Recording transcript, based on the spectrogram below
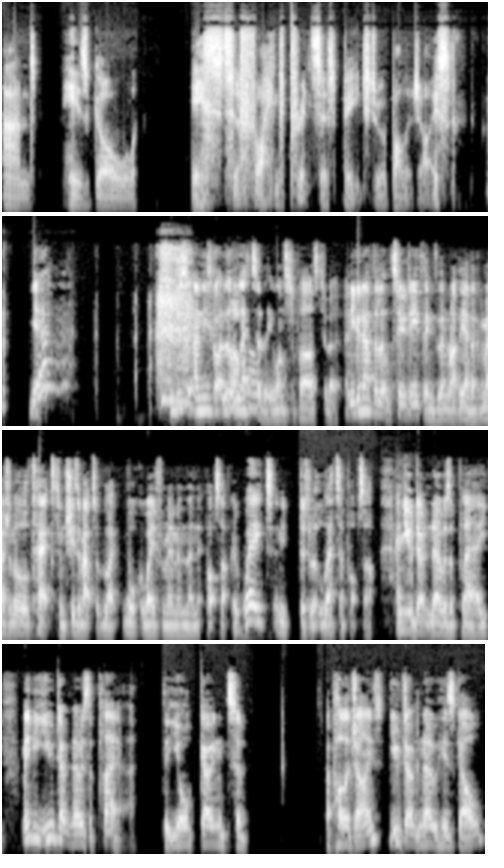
and his goal is to find Princess Peach to apologize. yeah. And he's got a little letter that he wants to pass to her. And you can have the little 2D things, and then right at the end, I can imagine a little text, and she's about to like walk away from him, and then it pops up, go, wait, and he, just a little letter pops up. And you don't know as a player, maybe you don't know as a player that you're going to apologize. You don't know his goal.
